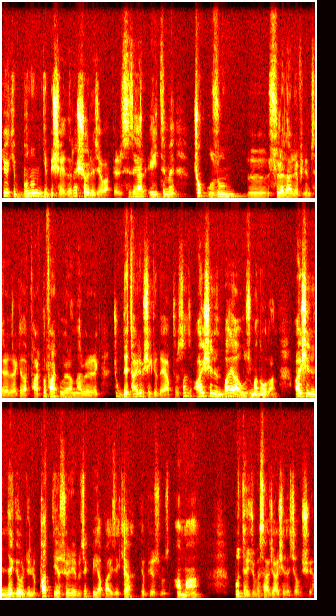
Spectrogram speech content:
Diyor ki bunun gibi şeylere şöyle cevap verir. Siz eğer eğitimi çok uzun e, sürelerle film seyrederek ya da farklı farklı uyaranlar vererek çok detaylı bir şekilde yaptırırsanız Ayşe'nin bayağı uzmanı olan, Ayşe'nin ne gördüğünü pat diye söyleyebilecek bir yapay zeka yapıyorsunuz. Ama bu tecrübe sadece Ayşe'de çalışıyor.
